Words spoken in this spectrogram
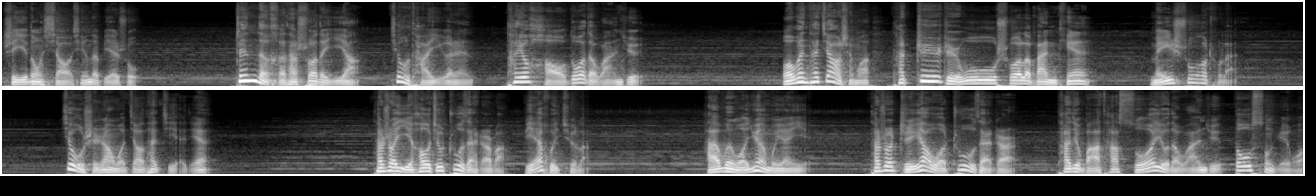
是一栋小型的别墅，真的和他说的一样，就他一个人。他有好多的玩具。我问他叫什么，他支支吾吾说了半天，没说出来。就是让我叫他姐姐。他说以后就住在这儿吧，别回去了。还问我愿不愿意。他说只要我住在这儿，他就把他所有的玩具都送给我。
